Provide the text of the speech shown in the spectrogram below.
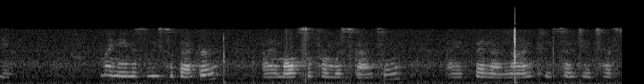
you. My name is Lisa Becker. I am also from Wisconsin. I have been a non-consenting test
